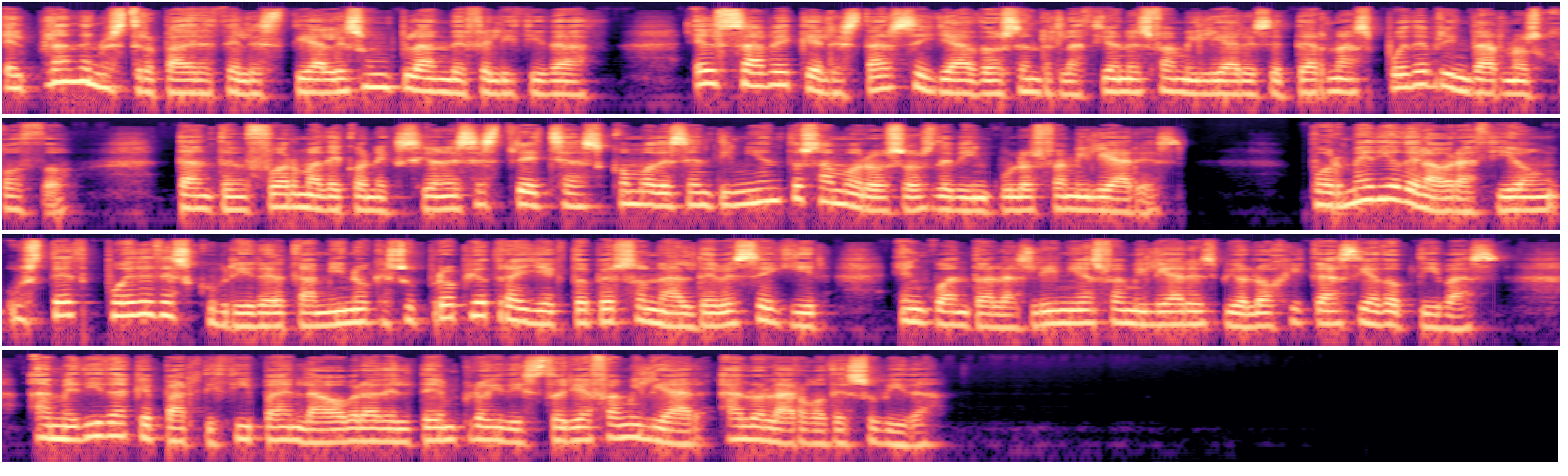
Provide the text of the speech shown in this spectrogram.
El plan de nuestro Padre Celestial es un plan de felicidad él sabe que el estar sellados en relaciones familiares eternas puede brindarnos gozo, tanto en forma de conexiones estrechas como de sentimientos amorosos de vínculos familiares. Por medio de la oración, usted puede descubrir el camino que su propio trayecto personal debe seguir en cuanto a las líneas familiares biológicas y adoptivas, a medida que participa en la obra del templo y de historia familiar a lo largo de su vida.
